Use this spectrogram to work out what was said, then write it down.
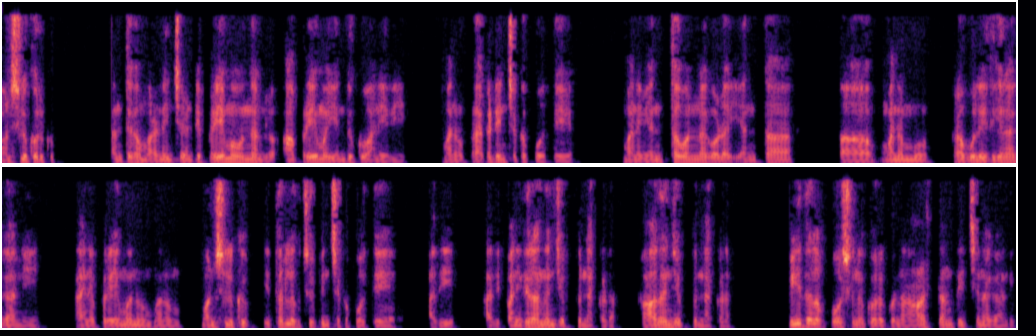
మనుషుల కొరకు అంతగా మరణించారంటే ప్రేమ ఉందనిలో ఆ ప్రేమ ఎందుకు అనేది మనం ప్రకటించకపోతే మనం ఎంత ఉన్నా కూడా ఎంత మనము ప్రభులు ఎదిగినా కానీ ఆయన ప్రేమను మనం మనుషులకు ఇతరులకు చూపించకపోతే అది అది పనికిరాందని చెప్తున్నా అక్కడ కాదని చెప్తున్నా అక్కడ బీదల పోషణ కొరకు నా ఆస్తి అంత ఇచ్చినా కానీ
